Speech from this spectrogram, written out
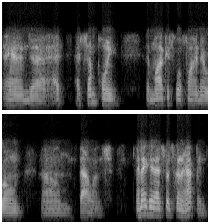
And uh, at at some point, the markets will find their own um, balance. And I think that's what's going to happen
